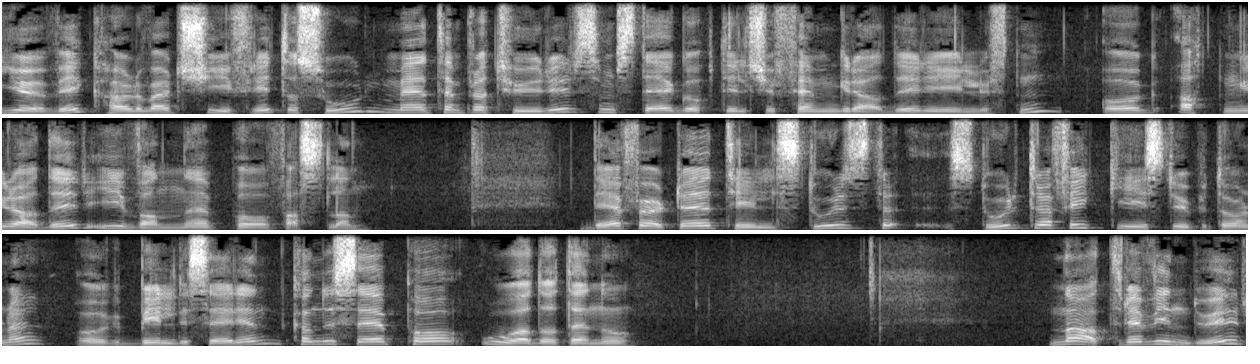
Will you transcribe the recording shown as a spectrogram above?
Gjøvik har det vært skyfritt og sol, med temperaturer som steg opp til 25 grader i luften og 18 grader i vannet på fastland. Det førte til stor, stor trafikk i stupetårnet, og bildeserien kan du se på oa.no. Natre vinduer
